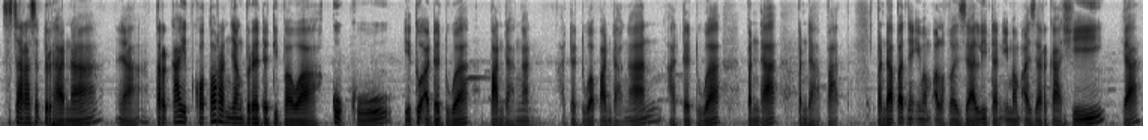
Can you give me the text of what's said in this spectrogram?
secara sederhana ya terkait kotoran yang berada di bawah kuku itu ada dua pandangan. Ada dua pandangan, ada dua penda, pendapat. Pendapatnya Imam Al-Ghazali dan Imam Az-Zarkashi ya,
